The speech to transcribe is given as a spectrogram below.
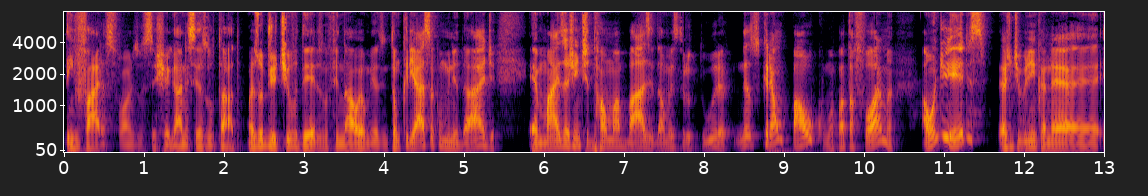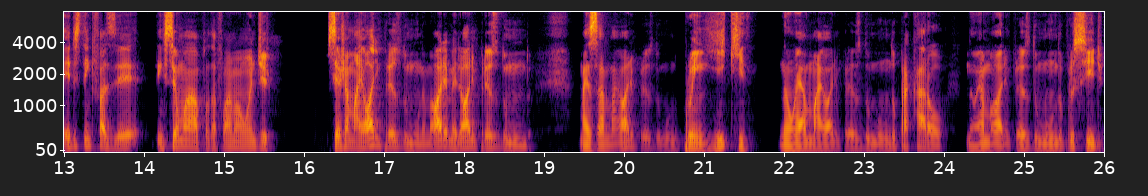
tem várias formas de você chegar nesse resultado. Mas o objetivo deles, no final, é o mesmo. Então, criar essa comunidade é mais a gente dar uma base, dar uma estrutura, criar um palco, uma plataforma, onde eles, a gente brinca, né? É, eles têm que fazer, tem que ser uma plataforma onde seja a maior empresa do mundo, a maior e melhor empresa do mundo. Mas a maior empresa do mundo para o Henrique não é a maior empresa do mundo para Carol não é a maior empresa do mundo para o CID.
